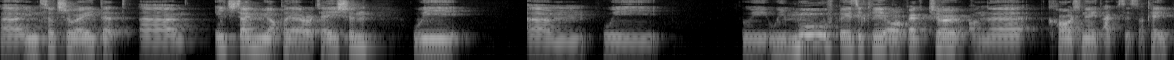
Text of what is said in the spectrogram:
uh, in such a way that um, each time we apply a rotation we um, we we we move basically our vector on the coordinate axis okay?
